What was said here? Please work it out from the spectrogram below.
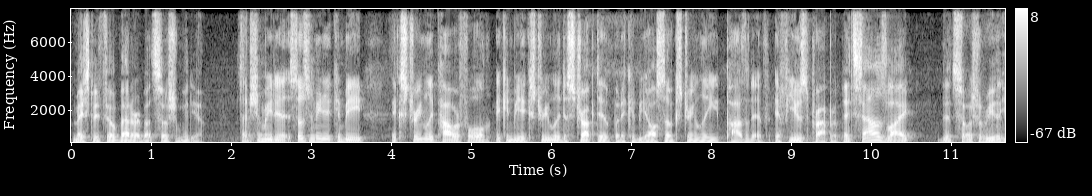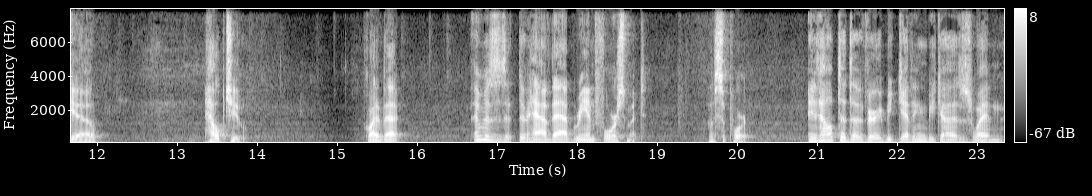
makes me feel better about social media. Social media, social media can be extremely powerful. It can be extremely destructive, but it can be also extremely positive if used properly. It sounds like that social media helped you quite a bit. it was, to Have that reinforcement of support. it helped at the very beginning because when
